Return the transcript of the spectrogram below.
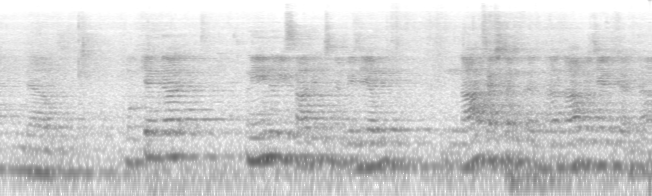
అండ్ ముఖ్యంగా నేను ఈ సాధించిన విజయం నా కష్టం కన్నా నా విజయం కన్నా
